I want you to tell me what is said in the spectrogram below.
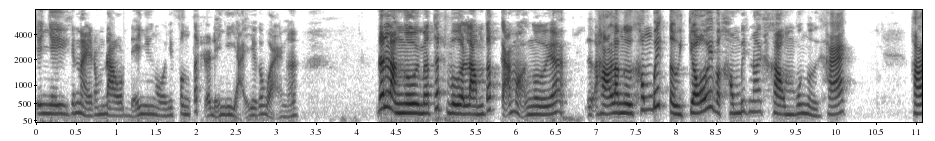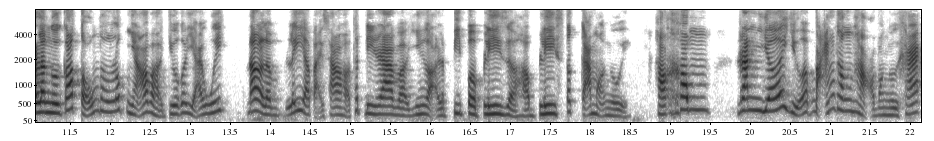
cho nhi cái này trong đầu để như ngồi như phân tích rồi để như dạy cho các bạn nữa. Đó là người mà thích vừa lòng tất cả mọi người á. Họ là người không biết từ chối và không biết nói không với người khác họ là người có tổn thương lúc nhỏ và họ chưa có giải quyết. Đó là lý do tại sao họ thích đi ra và như gọi là people pleaser họ please tất cả mọi người. Họ không ranh giới giữa bản thân họ và người khác.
